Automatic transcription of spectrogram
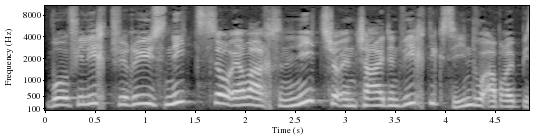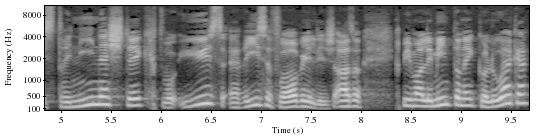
wo vielleicht für uns nicht so Erwachsene nicht so entscheidend wichtig sind, wo aber etwas drin steckt, wo uns ein riesen Vorbild ist. Also ich bin mal im Internet schauen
